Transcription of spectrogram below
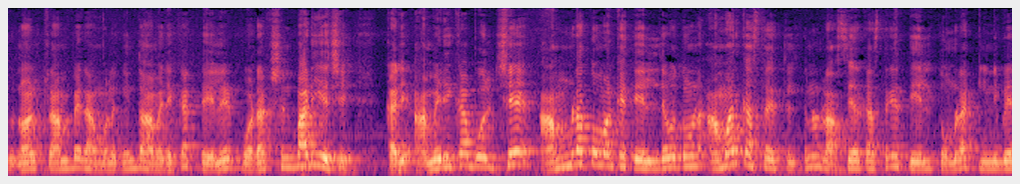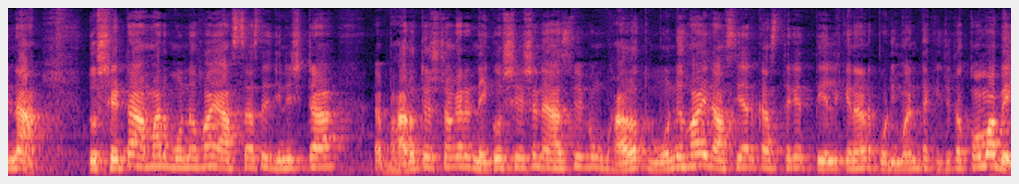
ডোনাল্ড ট্রাম্পের আমলে কিন্তু আমেরিকা তেলের প্রোডাকশন বাড়িয়েছে। কাজে আমেরিকা বলছে, আমরা তোমাকে তেল দেবো, তোমরা আমার কাছ থেকে তেল কেন রাশিয়ার কাছ থেকে তেল তোমরা কিনবে না। তো সেটা আমার মনে হয় আস্তে আস্তে জিনিসটা ভারতের সঙ্গে নেগোসিয়েশনে আসবে এবং ভারত মনে হয় রাশিয়ার কাছ থেকে তেল কেনার পরিমাণটা কিছুটা কমাবে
